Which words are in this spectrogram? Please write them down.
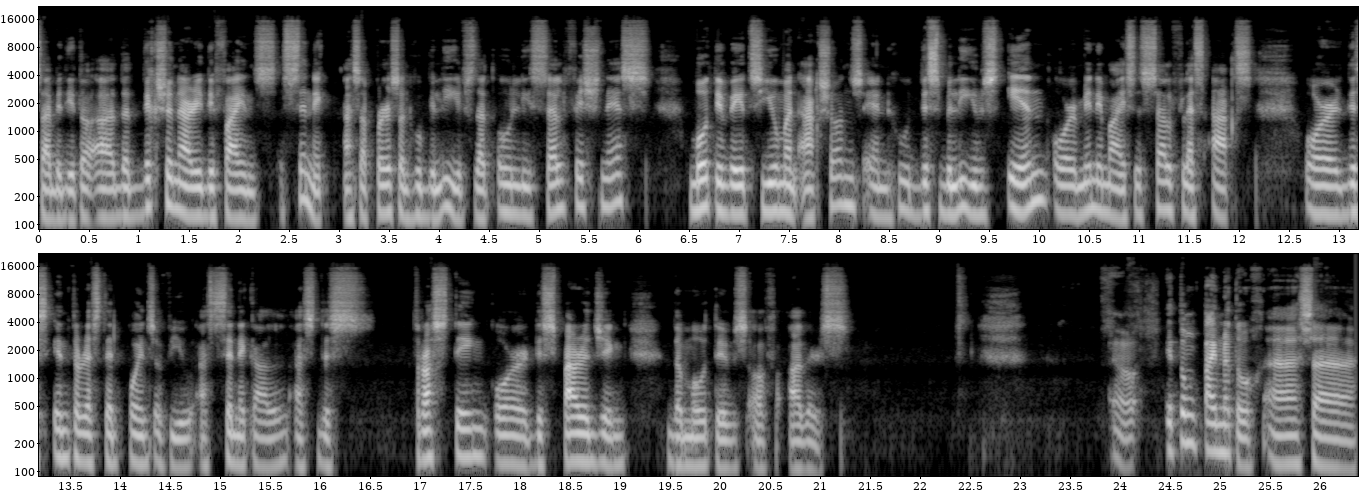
Sabi dito, uh, the dictionary defines cynic as a person who believes that only selfishness motivates human actions and who disbelieves in or minimizes selfless acts or disinterested points of view as cynical, as distrusting or disparaging the motives of others. Oh, itong time na to ah, sa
